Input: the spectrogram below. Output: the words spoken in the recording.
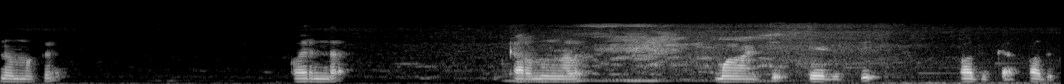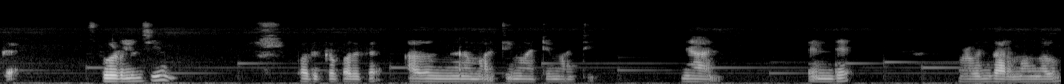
നമുക്ക് വരണ്ട കർമ്മങ്ങൾ മാറ്റി തിരുത്തി പതുക്കെ പതുക്കെ സ്പീഡിലും ചെയ്യും. പതുക്കെ പതുക്കെ അതങ്ങനെ മാറ്റി മാറ്റി മാറ്റി ഞാൻ എന്റെ മുഴുവൻ കർമ്മങ്ങളും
